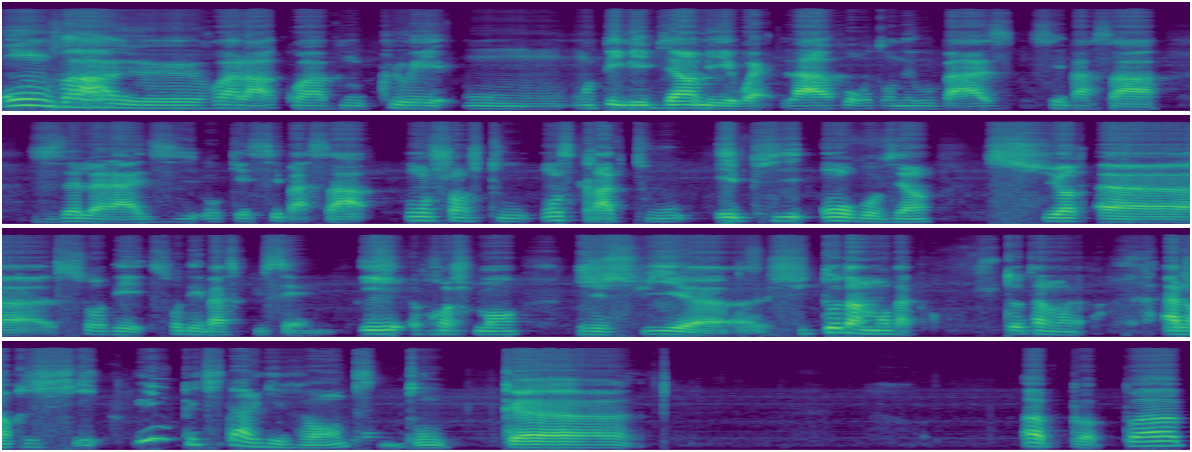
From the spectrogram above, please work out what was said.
on va, voilà, quoi. Donc Chloé, on, t'aimait bien, mais ouais, là, faut retourner aux bases, c'est pas ça. Gisèle, elle a dit, ok, c'est pas ça, on change tout, on scrape tout, et puis on revient sur, sur, des, sur des bases plus saines. Et franchement, je suis, je suis totalement d'accord. Je suis totalement d'accord. Alors, j'ai une petite arrivante, donc Hop, hop, hop.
